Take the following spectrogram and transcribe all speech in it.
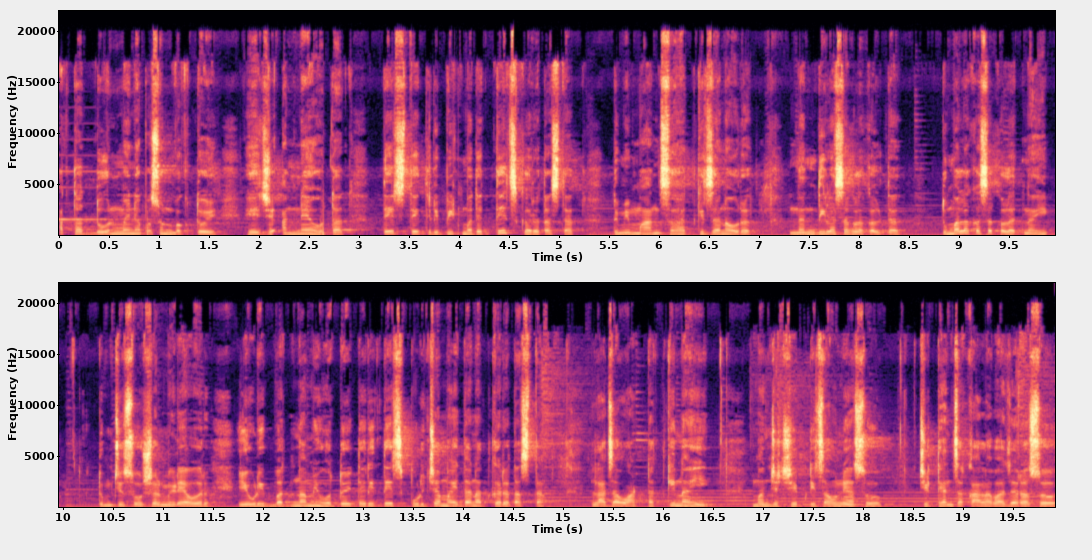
आता दोन महिन्यापासून बघतोय हे जे अन्याय होतात तेच ते रिपीटमध्ये तेच करत असतात. तुम्ही माणसं आहात की जनावरं? नंदीला सगळं कळतं. तुम्हाला कसं कळत नाही? तुमची सोशल मीडियावर एवढी बदनामी होतोय तरी तेच पुढच्या मैदानात करत असता. लाजा वाटतात की नाही? म्हणजे शेपटी चावणे असो चिठ्ठ्यांचा कालाबाजार असो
